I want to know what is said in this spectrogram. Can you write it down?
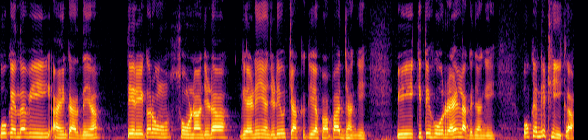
ਉਹ ਕਹਿੰਦਾ ਵੀ ਐਂ ਕਰਦੇ ਆ, ਤੇਰੇ ਘਰੋਂ ਸੋਨਾ ਜਿਹੜਾ ਗਹਿਣੇ ਆ ਜਿਹੜੇ ਉਹ ਚੱਕ ਕੇ ਆਪਾਂ ਭੱਜਾਂਗੇ। ਵੀ ਕਿਤੇ ਹੋਰ ਰਹਿਣ ਲੱਗ ਜਾਾਂਗੇ। ਉਹ ਕਹਿੰਦੀ ਠੀਕ ਆ।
